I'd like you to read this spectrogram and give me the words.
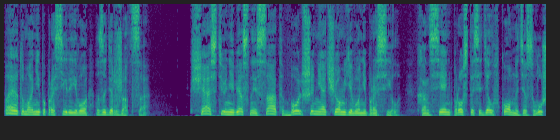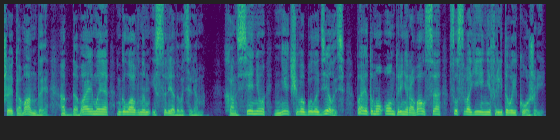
Поэтому они попросили его задержаться. К счастью, Небесный Сад больше ни о чем его не просил. Хан Сень просто сидел в комнате, слушая команды, отдаваемые главным исследователям. Хан Сеню нечего было делать, поэтому он тренировался со своей нефритовой кожей.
